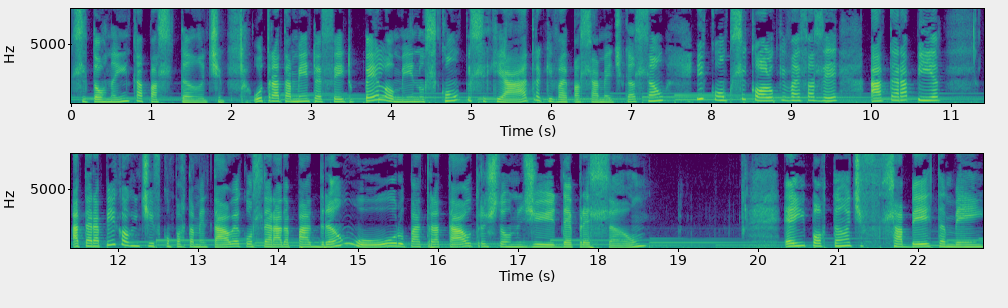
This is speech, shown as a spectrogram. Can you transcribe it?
se torna incapacitante. O tratamento é feito pelo menos com o psiquiatra que vai passar a medicação e com o psicólogo que vai fazer a terapia. A terapia cognitivo comportamental é considerada padrão ouro para tratar o transtorno de depressão. É importante saber também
